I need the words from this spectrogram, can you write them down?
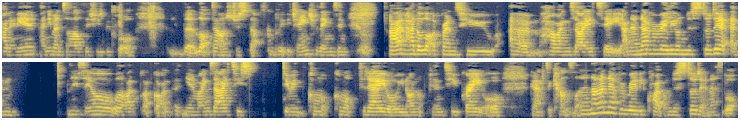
had any any mental health issues before. The lockdown's just that's completely changed for things, and I've had a lot of friends who um, have anxiety, and I never really understood it, and they say, oh well, I've, I've got you know my anxiety's doing come up come up today or you know I'm not feeling too great or gonna have to cancel. And I never really quite understood it and I thought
